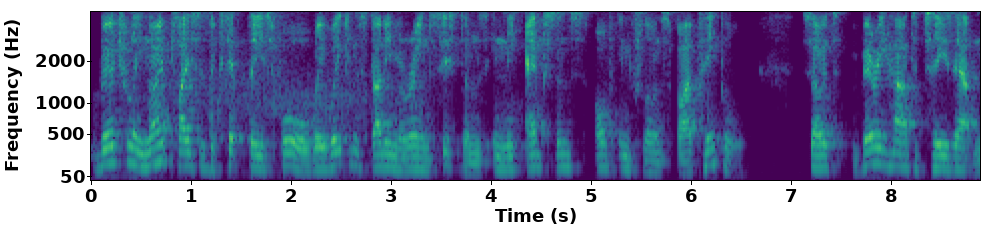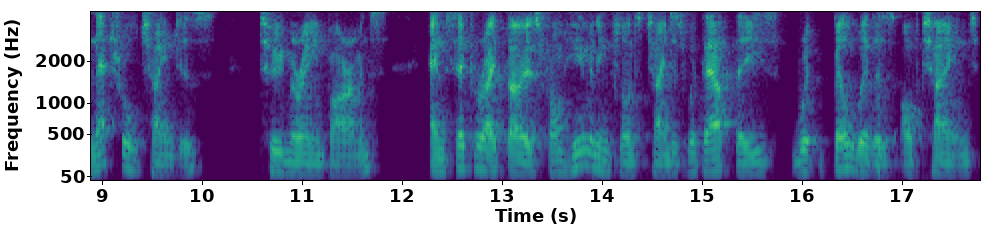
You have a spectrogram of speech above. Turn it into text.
virtually no places except these four where we can study marine systems in the absence of influence by people. So it's very hard to tease out natural changes to marine environments and separate those from human influence changes without these bellwethers of change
